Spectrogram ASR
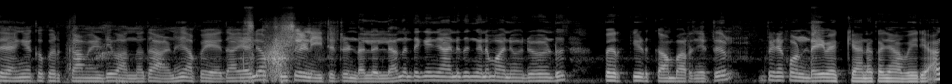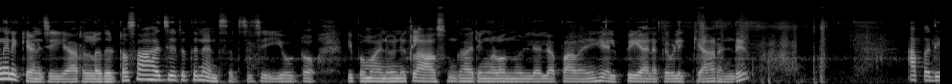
തേങ്ങയൊക്കെ പെറുക്കാൻ വേണ്ടി വന്നതാണ്. അപ്പോൾ ഏതായാലും അപ്പൂസ് എണീറ്റിട്ടുണ്ടല്ലോ. അല്ലാന്നുണ്ടെങ്കിൽ ഞാനിതിങ്ങനെ മനോരോട് പെറുക്കി എടുക്കാൻ പറഞ്ഞിട്ട് പിന്നെ കൊണ്ടുപോയി വെക്കാനൊക്കെ ഞാൻ വരിക. അങ്ങനെയൊക്കെയാണ് ചെയ്യാറുള്ളത് കേട്ടോ. സാഹചര്യത്തിനനുസരിച്ച് ചെയ്യും കേട്ടോ. ഇപ്പോൾ മനുവിന് ക്ലാസ്സും കാര്യങ്ങളൊന്നും ഇല്ലല്ലോ. അപ്പോൾ അവന് ഹെൽപ്പ് ചെയ്യാനൊക്കെ വിളിക്കാറുണ്ട്. അപ്പോൾ ഇത്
